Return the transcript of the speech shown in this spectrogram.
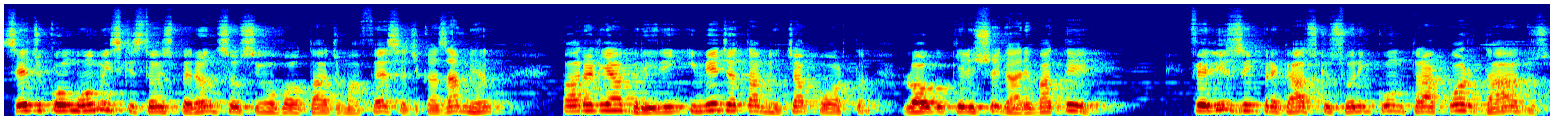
Sede como homens que estão esperando seu senhor voltar de uma festa de casamento, para lhe abrirem imediatamente a porta, logo que ele chegar e bater. Felizes os empregados que o senhor encontrar acordados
